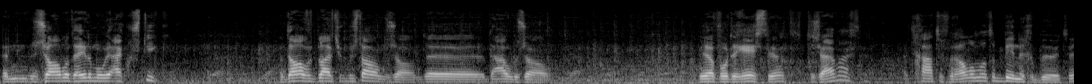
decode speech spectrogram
een zaal met een hele mooie akoestiek. En David blijft ook bestaan, de zaal, de, de oude zaal. Ja, voor de rest, ja, het is afwachten. Het gaat er vooral om wat er binnen gebeurt, hè?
